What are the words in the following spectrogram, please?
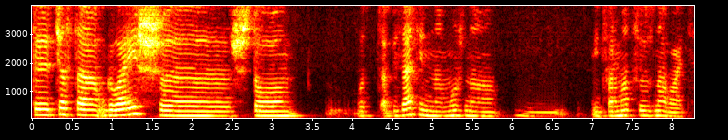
ты часто говоришь, э, что вот обязательно можно информацию узнавать.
